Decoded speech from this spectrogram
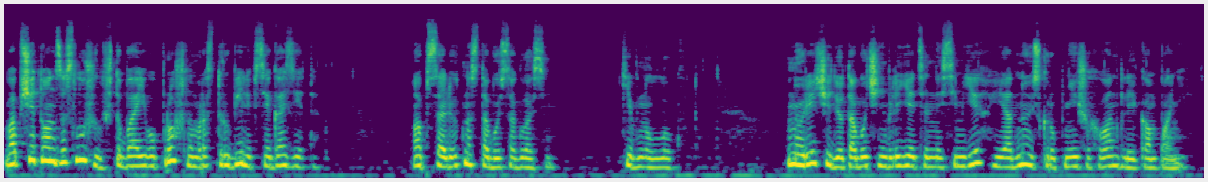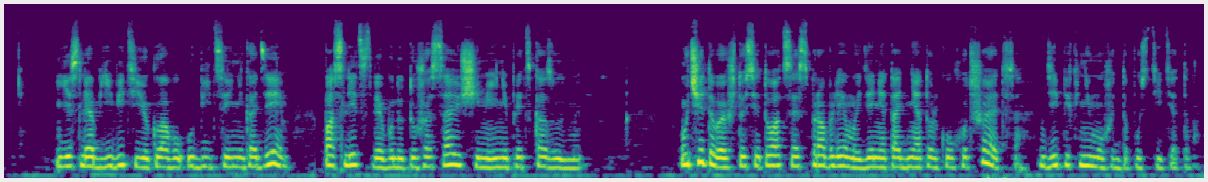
Вообще-то он заслужил, чтобы о его прошлом раструбили все газеты". Абсолютно с тобой согласен, кивнул Локвуд. Но речь идет об очень влиятельной семье и одной из крупнейших в Англии компаний. Если объявить ее главу убийцей и негодяем, последствия будут ужасающими и непредсказуемыми. Учитывая, что ситуация с проблемой день ото дня только ухудшается, Дипик не может допустить этого.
